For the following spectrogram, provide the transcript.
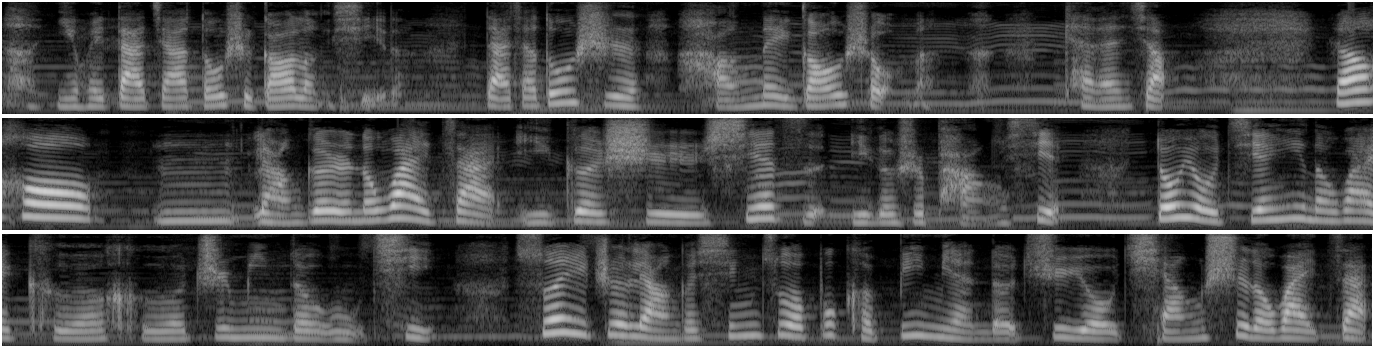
因为大家都是高冷系的，大家都是行内高手嘛，开玩笑。然后，嗯，两个人的外在，一个是蝎子，一个是螃蟹，都有坚硬的外壳和致命的武器，所以这两个星座不可避免的具有强势的外在，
